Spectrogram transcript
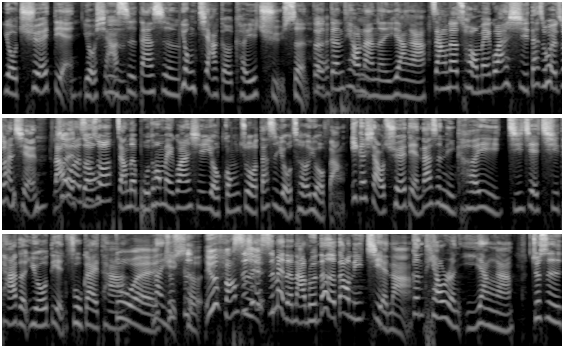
有缺点、有瑕疵，嗯、但是用价格可以取胜。对，跟挑男人一样啊，长得丑没关系，但是会赚钱。然后或者是说长得普通没关系，有工作，但是有车有房。一个小缺点，但是你可以集结其他的优点覆盖它。对，那也可以。因为房子十全美的哪轮得得到你捡啊？跟挑人一样啊，就是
